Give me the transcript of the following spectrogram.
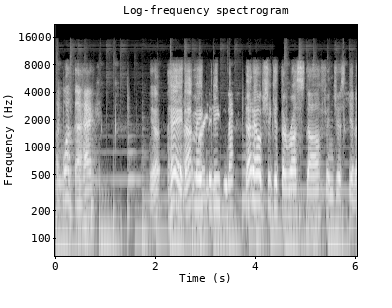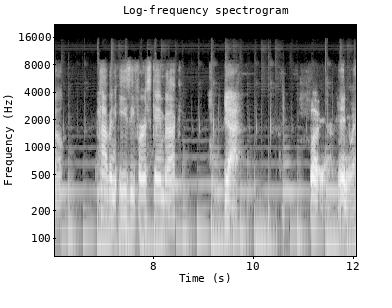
Like what the heck? Yep. Hey, that makes it easy. That that helps you get the rust off and just you know have an easy first game back. Yeah, But yeah, anyway.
